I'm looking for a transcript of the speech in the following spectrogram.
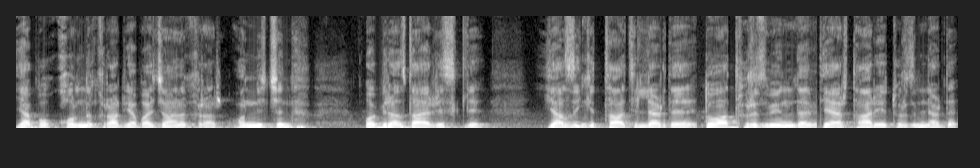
Ya bu kolunu kırar ya bacağını kırar. Onun için o biraz daha riskli. Yazınki tatillerde, doğa turizminde, diğer tarihi turizmlerde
